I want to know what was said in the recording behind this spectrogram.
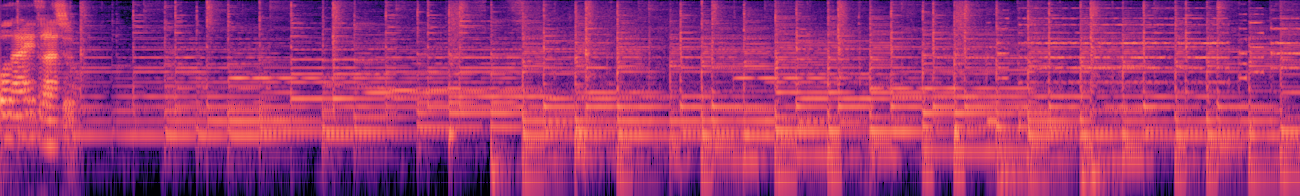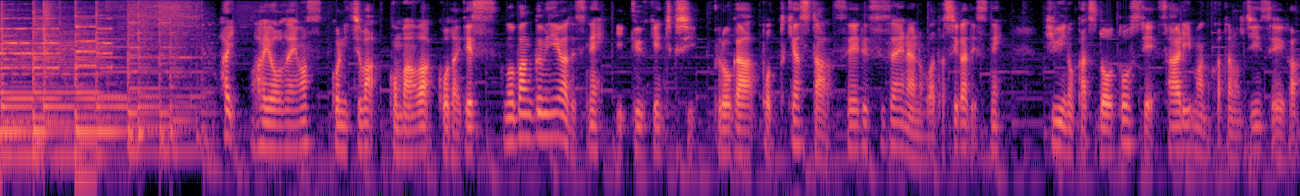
広大ズラジオはい、おはようございます。こんにちは、こんばんは、広大です。この番組ではですね、一級建築士、プロガー、ポッドキャスター、セールスデザイナーの私がですね、日々の活動を通してサラリーマンの方の人生が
